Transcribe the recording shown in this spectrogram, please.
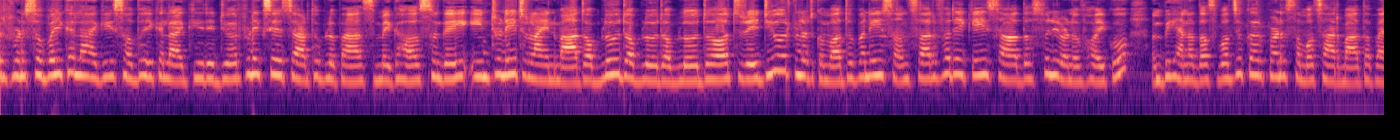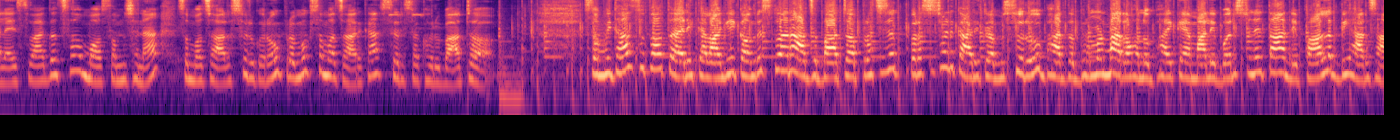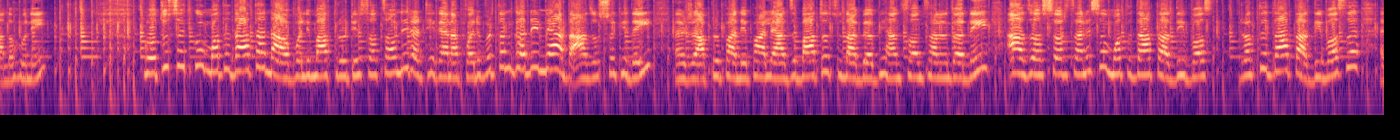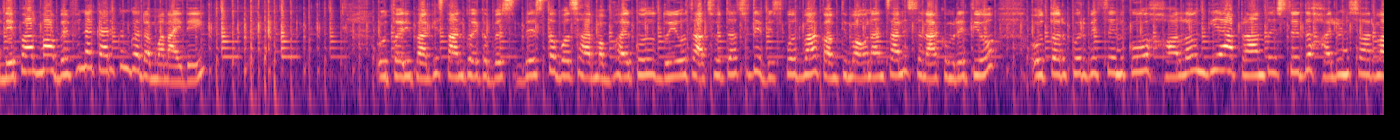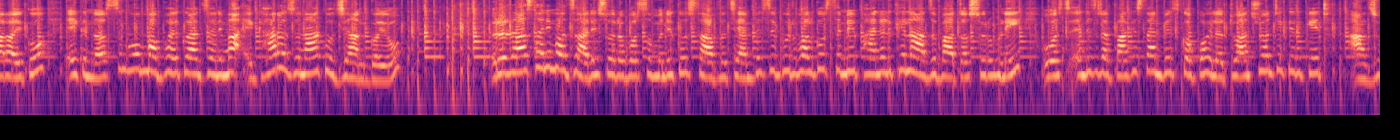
अर्पण सबैका लागि सधैँका लागि रेडियो अर्पण एक सय चार थुप्लो पाँच मेघासँगै इन्टरनेट लाइनमा W W W dot radio Arpan dot कमबाट पनि संसारभरिकै साथ सुनिरहनु भएको बिहान दस बजेको अर्पण समाचारमा तपाईँलाई स्वागत छ। म सम्झना। समाचार सुरु गरौं प्रमुख समाचारका शीर्षकहरूबाट। संविधान सभा तयारीका लागि कंग्रेसद्वारा आजबाट प्रशिक्षण कार्यक्रम शुरू भारत भ्रमणमा रहनुभएका एमाले वरिष्ठ नेता नेपाल बिहार जानुहुने। फोटोसेटको मतदाता नावलीमा त्रुटि सचाउने र ठेगाना परिवर्तन गर्ने म्याद आज सकिँदै राप्रपा नेपालले आजबाट चुनावी अभियान सञ्चालन गर्ने आज सडचालिसौं मतदाता दिवस रक्तदाता दिवस नेपालमा विभिन्न कार्यक्रम गरेर मनाइँदै उत्तरी पाकिस्तानको एक व्यस्त बजारमा भएको दुईवटा छुट्टा छुट्टै विस्फोटमा कम्तीमा उनाचालिस जनाको मृत्यु। उत्तर पूर्वी चीनको हलोङ्गिया प्रान्त स्थित हैलुन शहरमा रहेको एक नर्सिङ होममा भएको आगजनीमा एघार जनाको ज्यान गयो। र राजधानीमा जारी सोह्र वर्ष मुनिको साफ च्याम्पियनसिप फुटबलको सेमी फाइनल खेल आजबाट शुरू हुने वेस्ट इन्डिज र पाकिस्तान बीचको पहिलो ट्वेन्टी ट्वेन्टी क्रिकेट आज।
